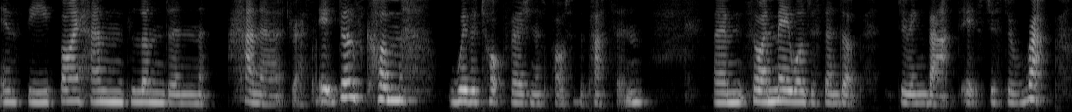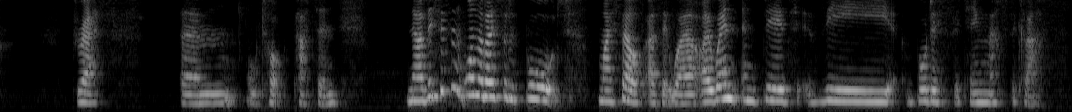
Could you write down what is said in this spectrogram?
is the By Hand London Hannah dress. It does come with a top version as part of the pattern, um, so I may well just end up doing that. It's just a wrap dress um, or top pattern. Now this isn't one that I sort of bought myself as it were. I went and did the bodice fitting masterclass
